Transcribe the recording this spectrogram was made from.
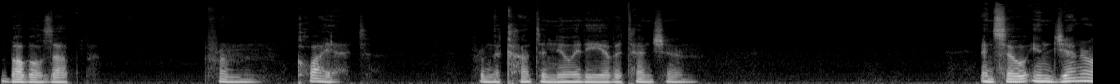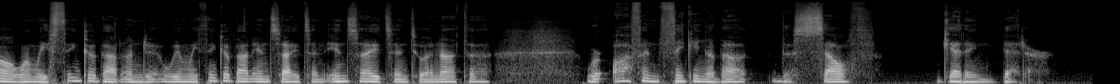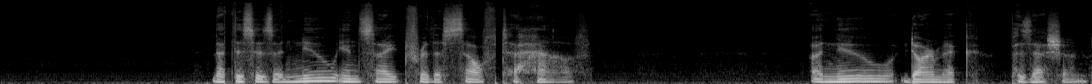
bubbles up from quiet, from the continuity of attention and so, in general, when we think about under, when we think about insights and insights into anatta, we're often thinking about the self getting better. That this is a new insight for the self to have, a new dharmic possession.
